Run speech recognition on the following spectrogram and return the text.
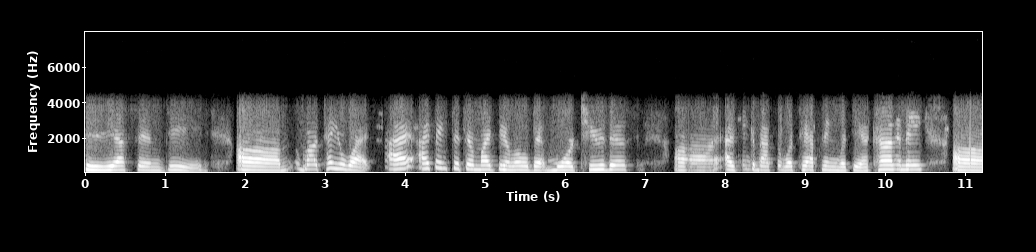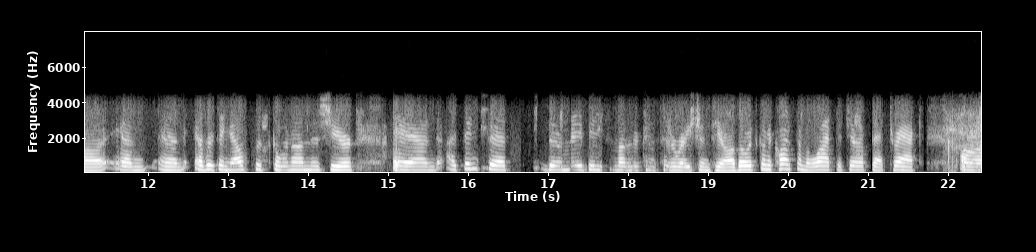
Yes, indeed. Um, well, I'll tell you what. I, I think that there might be a little bit more to this uh, I think about the, what's happening with the economy uh, and and everything else that's going on this year, and I think that there may be some other considerations here. Although it's going to cost them a lot to tear up that track uh,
